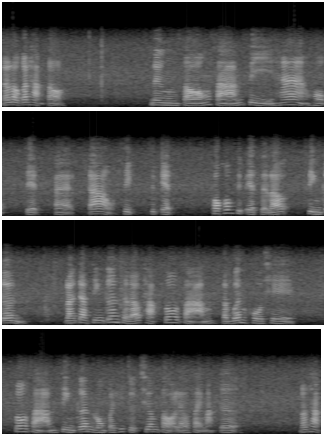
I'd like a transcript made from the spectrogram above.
แล้วเราก็ถักต่อหนึ่งสองสามสี่ห้าหกเจ็ดแปดเก้าสิบสิบเอ็ดพอครบสิบเอ็ดเสร็จแล้วซิงเกิลหลังจากซิงเกิลเสร็จแล้วถักโซ่สาม double crochet โซ่สามซิงเกิลลงไปที่จุดเชื่อมต่อแล้วใส่ marker แล้วถัก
